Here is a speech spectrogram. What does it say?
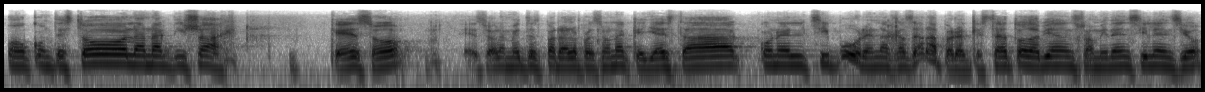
O contestó la Nagdishah que eso solamente es para la persona que ya está con el tzibur en la jazara, pero el que está todavía en su amida en silencio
